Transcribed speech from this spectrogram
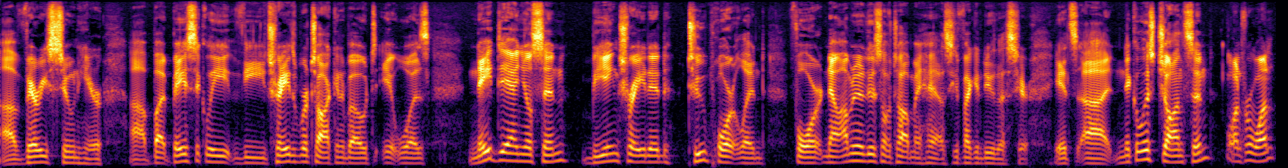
uh, very soon here. Uh, but basically, the trades we're talking about, it was Nate Danielson being traded to Portland for. Now, I'm going to do this off the top of my head. I'll see if I can do this here. It's uh, Nicholas Johnson, One for one.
